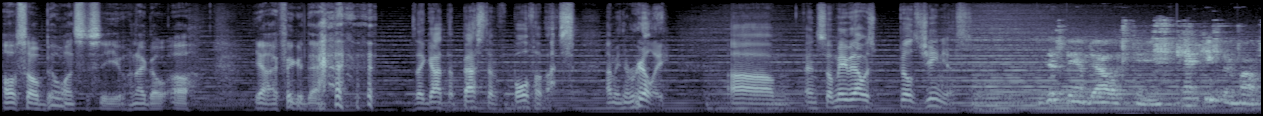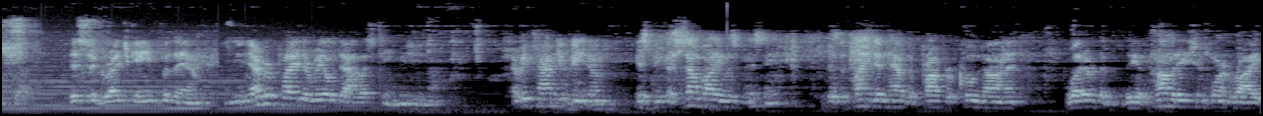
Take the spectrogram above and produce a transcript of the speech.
"Also, Bill wants to see you," and I go, "Oh, yeah, I figured that." they got the best of both of us. I mean, really. Um, and so maybe that was Bill's genius. This damn Dallas team can't keep their mouths shut. This is a grudge game for them. You never play the real Dallas team, as you know. Every time you beat them, it's because somebody was missing, because the plane didn't have the proper food on it, whatever the, the accommodations weren't right.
